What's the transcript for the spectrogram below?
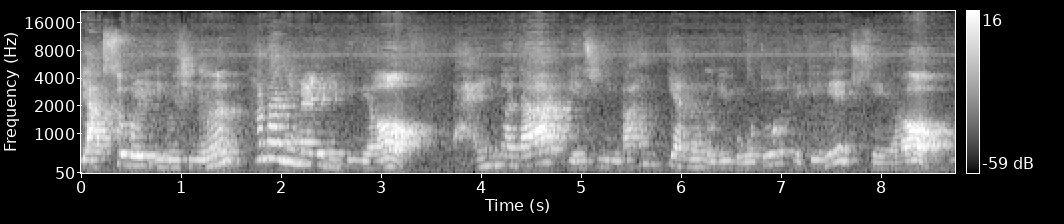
약속을 이루시는 하나님을 믿으며 날마다 예수님과 함께하는 우리 모두 되게 해주세요.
